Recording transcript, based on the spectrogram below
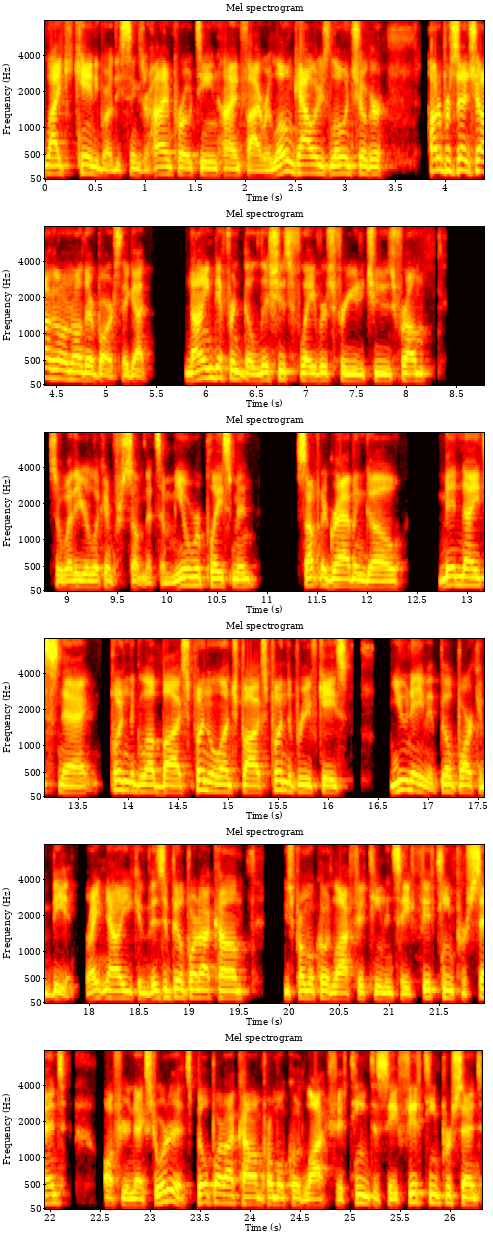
like candy bar. These things are high in protein, high in fiber, low in calories, low in sugar, 100% chocolate on all their bars. They got nine different delicious flavors for you to choose from. So whether you're looking for something that's a meal replacement, something to grab and go, midnight snack, put in the glove box, put in the lunch box, put in the briefcase, you name it, Built Bar can be it. Right now, you can visit builtbar.com, use promo code LOCK15 and save 15% off your next order. That's builtbar.com, promo code LOCK15 to save 15%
